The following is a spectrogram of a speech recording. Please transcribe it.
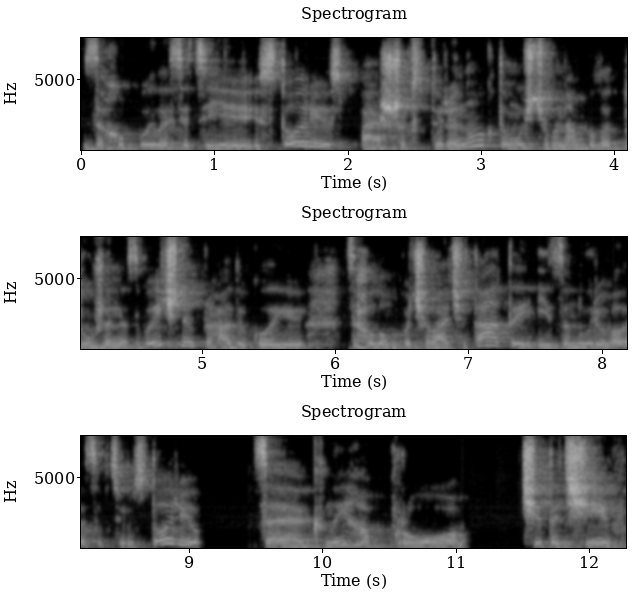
захопилася цією історією з перших сторінок, тому що вона була дуже незвичною. Пригадую, коли її загалом почала читати і занурювалася в цю історію. Це книга про читачів,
